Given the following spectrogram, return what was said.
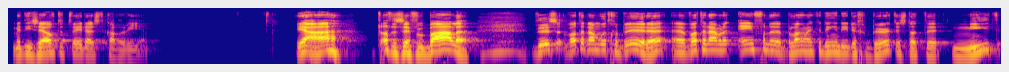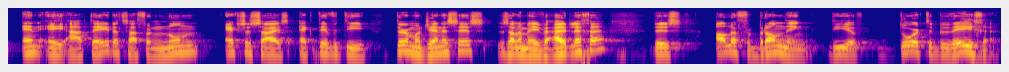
met diezelfde 2000 calorieën. Ja, dat is even balen. Dus wat er dan moet gebeuren, uh, wat er namelijk een van de belangrijke dingen die er gebeurt, is dat de NEAT, N-E-A-T, dat staat voor Non-Exercise Activity Thermogenesis, zal hem even uitleggen. Dus alle verbranding die je door te bewegen,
